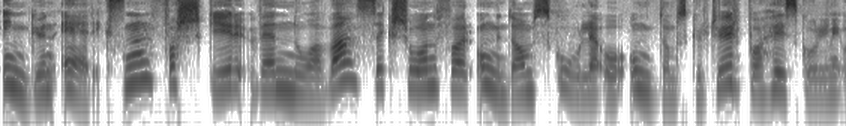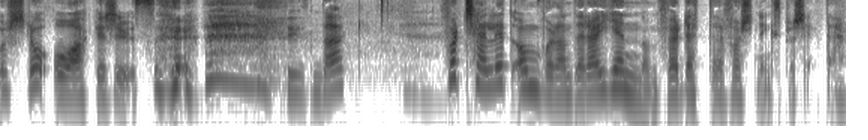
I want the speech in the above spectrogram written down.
Ingunn Eriksen, forsker ved NOVA, seksjon for ungdom, skole og ungdomskultur på Høgskolen i Oslo og Akershus. Tusen takk. Fortell litt om hvordan dere har gjennomført dette forskningsprosjektet.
